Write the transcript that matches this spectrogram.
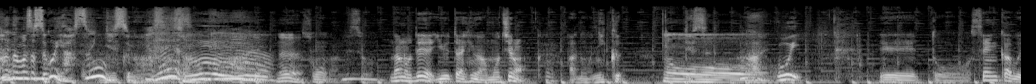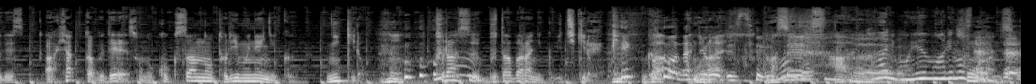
花正すごい安いんですよ。ね。ね。そうなんですよ。なので優待品はもちろんあの肉です。はい。すごい。えっ、と1000株です。あ100株でその国産の鶏胸肉2キロ。プラス豚バラ肉1キロが構な量ですよね。もらえます。ははい。かなりボリュームありますね。そうなんです。よ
